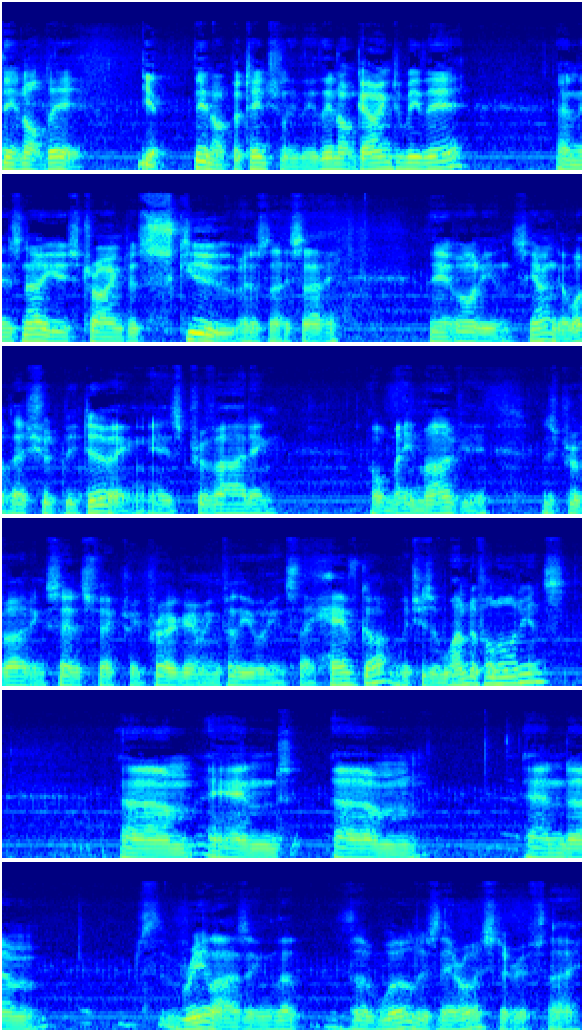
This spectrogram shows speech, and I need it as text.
They're not there. Yeah. They're not potentially there. They're not going to be there, and there's no use trying to skew, as they say, their audience younger. What they should be doing is providing, or in my view, is providing satisfactory programming for the audience they have got, which is a wonderful audience, um, and um, and um, realizing that the world is their oyster if they.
